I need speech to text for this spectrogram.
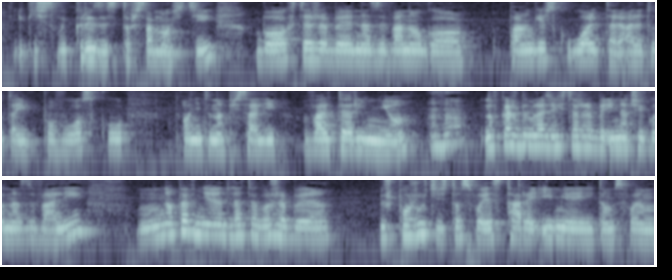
jakiś swój kryzys tożsamości, bo chce, żeby nazywano go po angielsku Walter, ale tutaj po włosku oni to napisali Walterinho. Mhm. No w każdym razie chcę, żeby inaczej go nazywali. No pewnie dlatego, żeby już porzucić to swoje stare imię i tą swoją,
